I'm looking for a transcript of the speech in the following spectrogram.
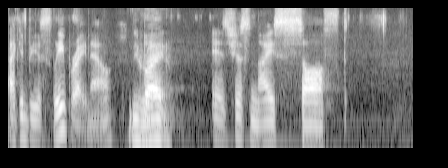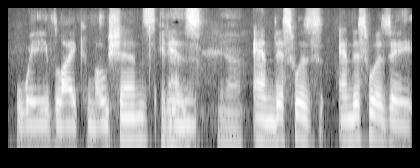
I could be asleep right now. You're but right. It's just nice, soft, wave-like motions. It and, is. Yeah. and this was and this was a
